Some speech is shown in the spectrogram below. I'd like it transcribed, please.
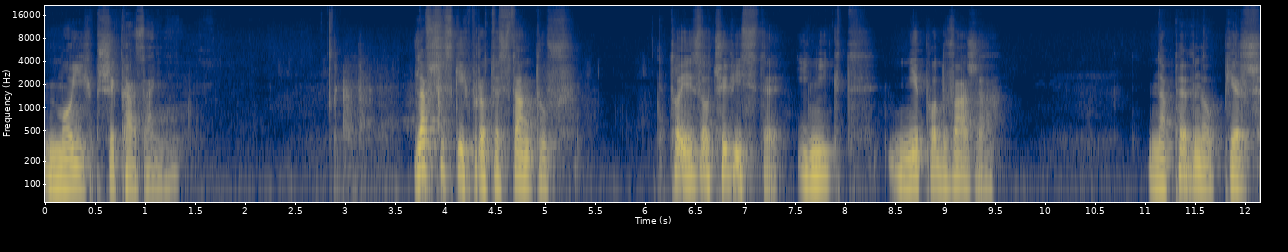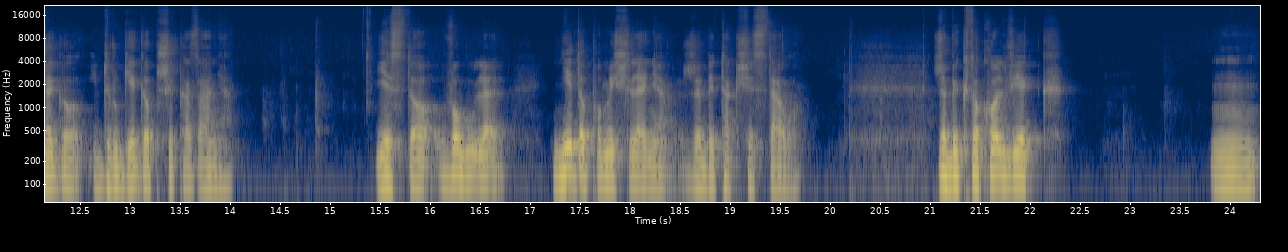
moich przykazań. Dla wszystkich protestantów to jest oczywiste i nikt nie podważa na pewno pierwszego i drugiego przykazania. Jest to w ogóle nie do pomyślenia, żeby tak się stało. Żeby ktokolwiek mm,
